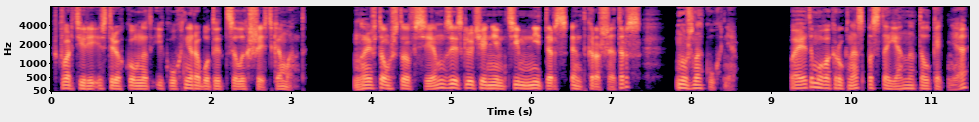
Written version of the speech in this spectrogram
В квартире из трех комнат и кухни работает целых шесть команд. Но и в том, что всем, за исключением Team Knitters and Crochetters, нужна кухня. Поэтому вокруг нас постоянно толкотня,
